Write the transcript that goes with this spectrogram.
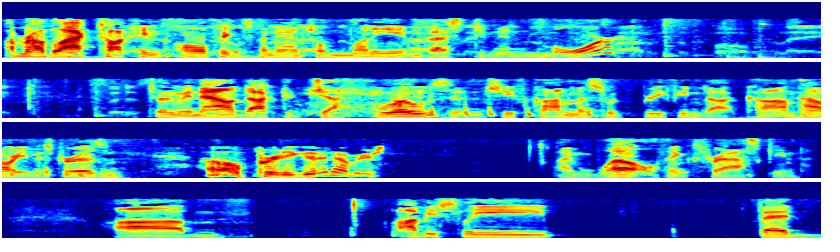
I'm Rob Black, talking all things financial, money, investing, and more. Joining me now, Dr. Jeff Rosen, chief economist with Briefing.com. How are you, Mr. Rosen? Oh, pretty good. How are you? I'm well. Thanks for asking. Um, obviously, Fed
